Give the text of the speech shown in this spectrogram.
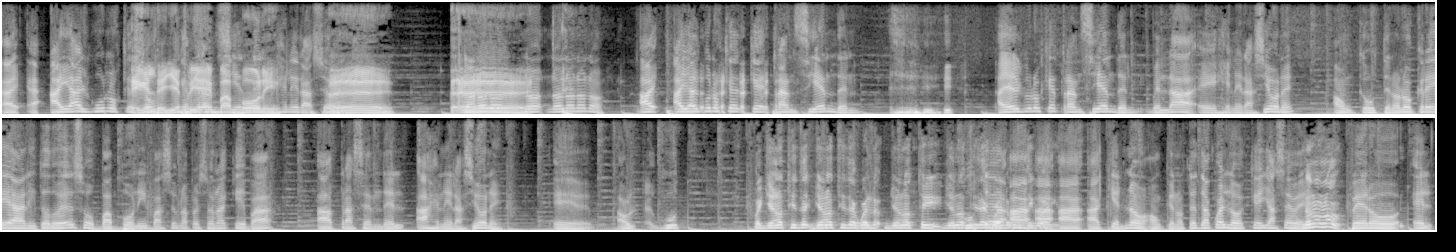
Hay, algunos que en son el de Jeffrey es Bad Bunny. Generaciones. no, no, no, no, no, no, no. Hay, hay algunos que, que trascienden. hay algunos que trascienden, ¿verdad? generaciones aunque usted no lo crea ni todo eso, Bad Bunny va a ser una persona que va a trascender a generaciones. Eh, pues yo no estoy, yo no estoy de acuerdo, yo no estoy, yo no estoy de acuerdo a, contigo. A, quien no, aunque no estés de acuerdo, es que ya se ve. No, no, no. Pero el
